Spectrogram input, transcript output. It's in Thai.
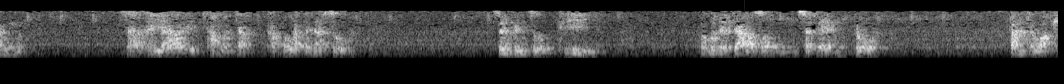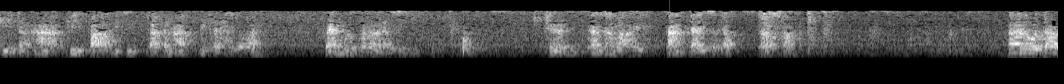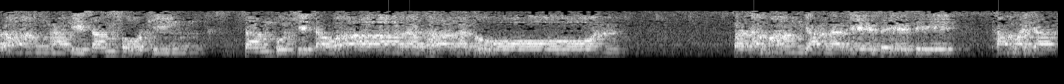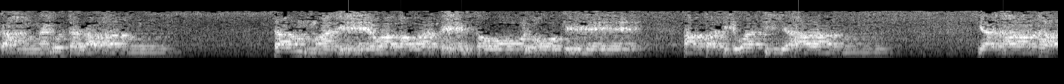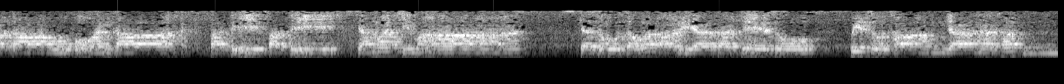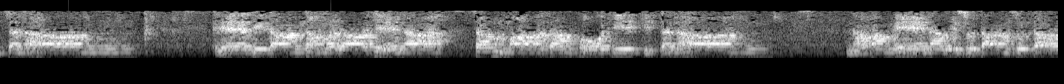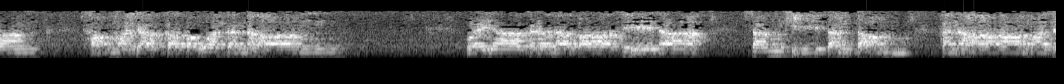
การสาธยายธรรมจักรกับวัตนสูตร ซึ่งเป็นสูตรที่พระพุทธเจ้าทรงแสดงโปรด ปัญจวัคคีย์ทั้งห้าที่ป่าอิสิตตนะมิตรทายวันแฝงเมืองพาราณสีเชิญท่านทั้งหลายตั้งใจสดับตรับฟัง อนุตรังอภิสัมโพธิง สัมพุชิตวาตถาคโตนปฐมังยังละเทเสสิธรรมจักกังอนุตรัง สัมมาเทวะปวัตเตโตโลเกอปฏิวัติยังยะถาคา ตาอุปวันตาปฏิปฏิจามัชิมาจตุสวาริยสัจเจสุวิสุทังญาณทัศจนังเทปิตังธรรมราเชนะสัมมาสัมโพธิกิตนังนาเมนาวิสุตังสุตัง ธรรมจักกปวัตนังวยากรณปาเทนะสังขีตันตัมพนามาเต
